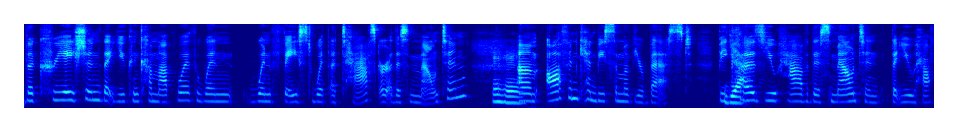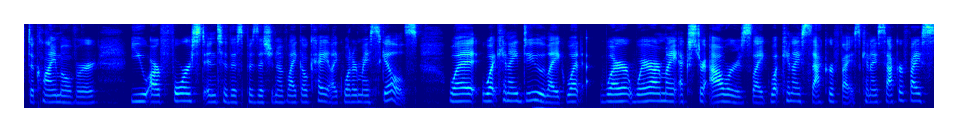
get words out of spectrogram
the creation that you can come up with when when faced with a task or this mountain hmm um, often can be some of your best. Yeah. because you have this mountain that you have to climb over you are forced into this position of like okay like what are my skills? What what can i do? Like what where where are my extra hours? Like what can i sacrifice? Can i sacrifice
